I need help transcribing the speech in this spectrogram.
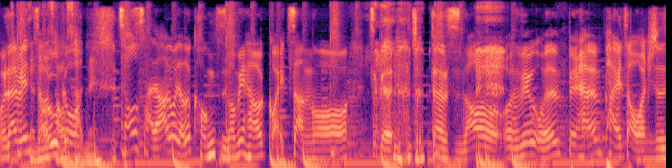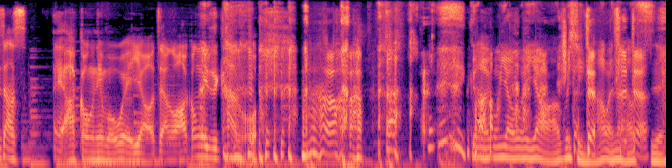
我在那边走路跟我超惨啊，跟我讲说孔子旁边还有拐杖哦，这个这样子，然后我那边我在北海岸拍照，完全就是这样子。哎，阿公，你有没有喂药？这样，我阿公一直看我。跟阿公要喂药啊，不行，他晚上要吃。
